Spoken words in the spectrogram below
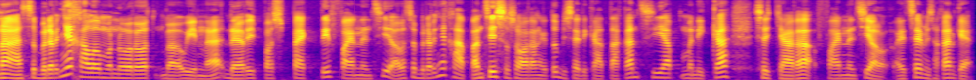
Nah, sebenarnya kalau menurut Mbak Wina dari perspektif finansial, sebenarnya kapan sih seseorang itu bisa dikatakan siap menikah secara finansial? Let's say misalkan kayak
